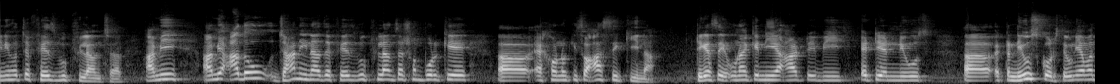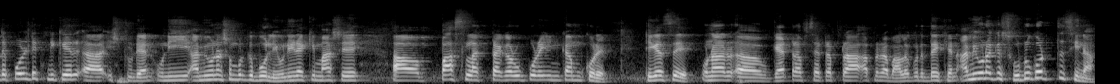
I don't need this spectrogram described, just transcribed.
ইনি হচ্ছে ফেসবুক ফ্রিলান্সার আমি আমি আদৌ জানি না যে ফেসবুক ফ্রিলান্সার সম্পর্কে আহ, এখনও কিছু আছে কি না ঠিক আছে? ওনাকে নিয়ে আর টিভি এটিএন নিউজ একটা নিউজ করছে। উনি আমাদের পলিটেকনিকের স্টুডেন্ট উনি আমি ওনার সম্পর্কে বলি উনি নাকি মাসে পাঁচ লাখ টাকার উপরে ইনকাম করে। ঠিক আছে? ওনার গেট আপ সেট আপটা আপনারা ভালো করে দেখেন। আমি ওনাকে শুরু করতেছি না।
